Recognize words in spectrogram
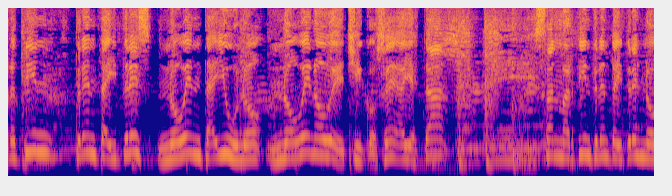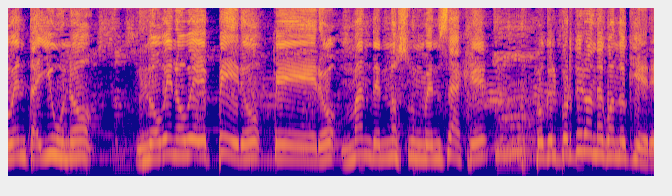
Martín 3391, noveno B, chicos, ¿eh? ahí está. San Martín 3391, noveno B, pero, pero, mándennos un mensaje, porque el portero anda cuando quiere.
